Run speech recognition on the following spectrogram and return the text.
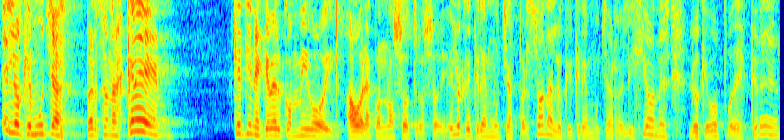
Es lo que muchas personas creen, ¿Qué tiene que ver conmigo hoy, ahora, con nosotros hoy? Es lo que creen muchas personas, lo que creen muchas religiones, lo que vos podés creer.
